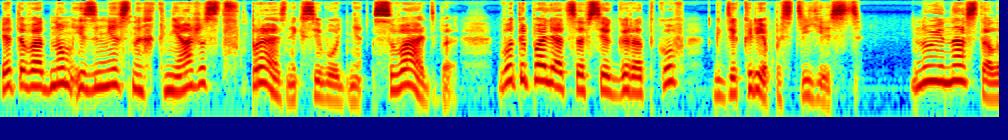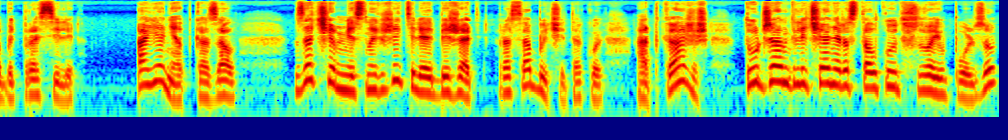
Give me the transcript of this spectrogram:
это в одном из местных княжеств праздник сегодня, свадьба. Вот и палят со всех городков, где крепости есть. Ну и нас, стало быть, просили, а я не отказал. Зачем местных жителей обижать, раз обычай такой? Откажешь, тут же англичане растолкуют в свою пользу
